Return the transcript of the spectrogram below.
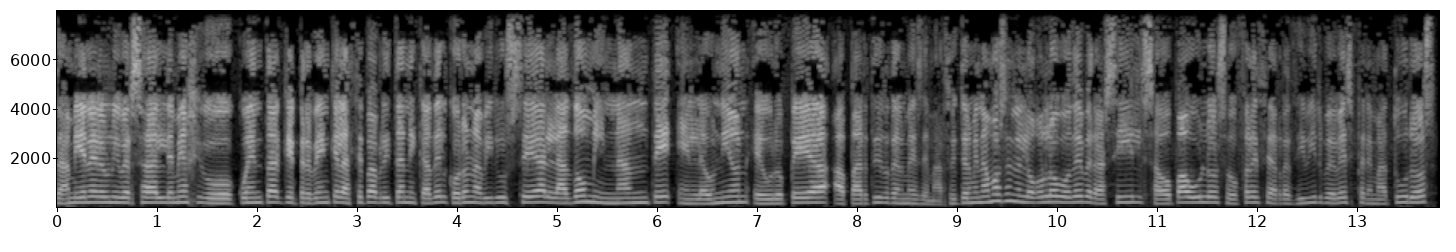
También el Universal de México cuenta que prevén que la cepa británica del coronavirus sea la dominante en la Unión Europea a partir del mes de marzo. Y terminamos en el globo de Brasil. Sao Paulo se ofrece a recibir bebés prematuros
